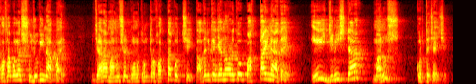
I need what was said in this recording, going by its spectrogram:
কথা বলার সুযোগই না পায়। যারা মানুষের গণতন্ত্র হত্যা করছে, তাদেরকে যেন আর কেউ পাত্তাই না দেয়। এই জিনিসটা মানুষ করতে চাইছে।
